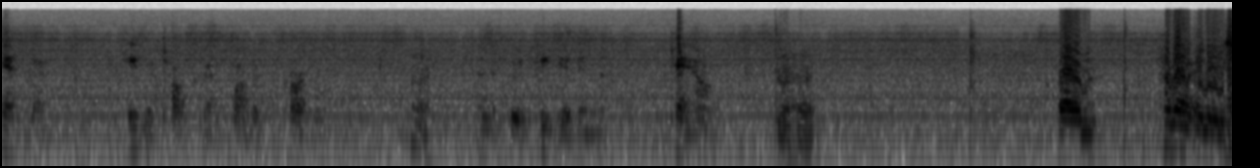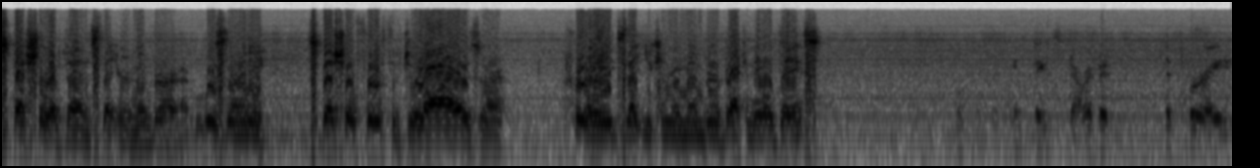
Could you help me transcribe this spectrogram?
and uh, he would talk about Father McCartan Huh. and the good he did in the town. Uh-huh. Um, how about any special events that you remember? Was there any special Fourth of Julys or parades that you can remember back in the old days? I think they started the parade.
